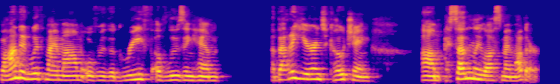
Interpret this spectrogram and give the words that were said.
bonded with my mom over the grief of losing him. About a year into coaching, um, I suddenly lost my mother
